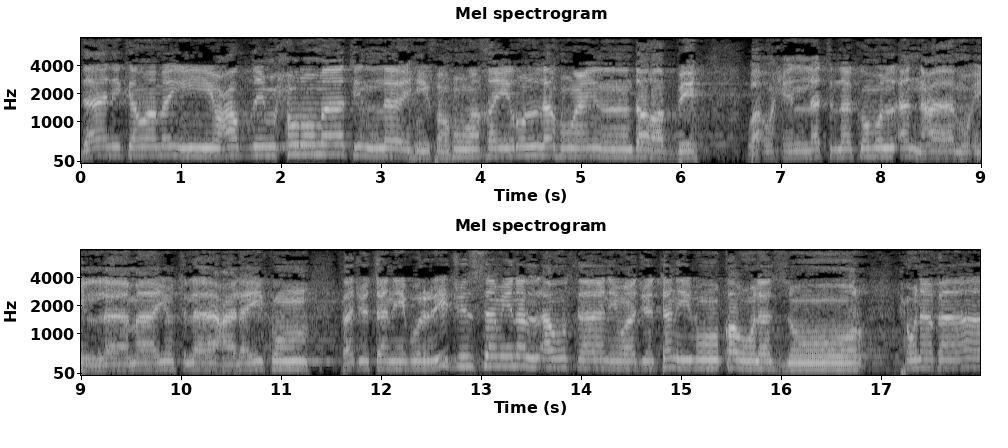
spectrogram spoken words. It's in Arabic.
ذلك ومن يعظم حرمات الله فهو خير له عند ربه. وأحلت لكم الأنعام إلا ما يتلى عليكم. فاجتنبوا الرجس من الأوثان واجتنبوا قول الزور. حنفاء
